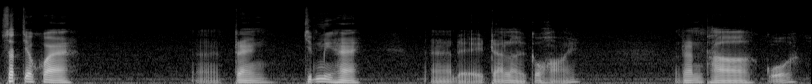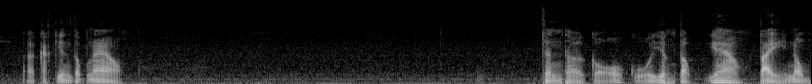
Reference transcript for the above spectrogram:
sách giáo khoa à, trang 92 à, ờ, để trả lời câu hỏi tranh thờ của à, các dân tộc nào tranh thờ cổ của dân tộc Giao, Tày, Nùng.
